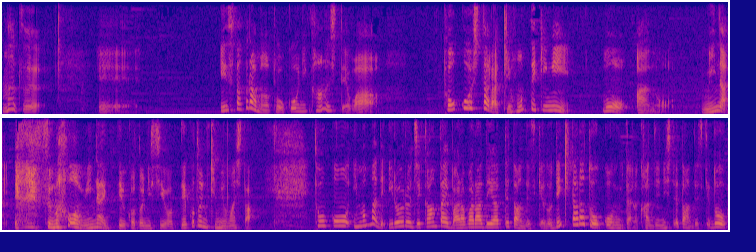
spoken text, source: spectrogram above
まず、えー、インスタグラムの投稿に関しては投稿したら基本的にもうあの見ない スマホを見ないっていうことにしようっていうことに決めました。投稿今までいろいろ時間帯バラバラでやってたんですけどできたら投稿みたいな感じにしてたんですけど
